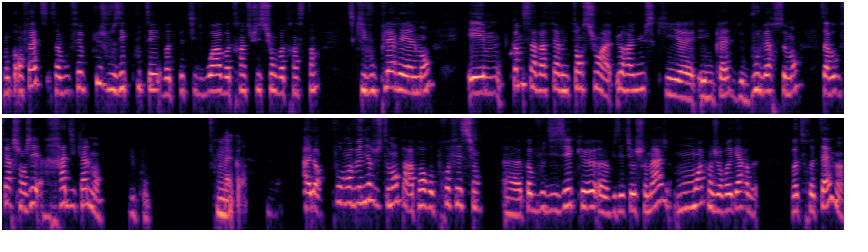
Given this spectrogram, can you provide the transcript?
Donc en fait, ça vous fait plus vous écouter, votre petite voix, votre intuition, votre instinct, ce qui vous plaît réellement. Et hum, comme ça va faire une tension à Uranus, qui est une planète de bouleversement, ça va vous faire changer radicalement, du coup. D'accord. Alors, pour en venir justement par rapport aux professions, euh, comme vous disiez que euh, vous étiez au chômage, moi, quand je regarde votre thème,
